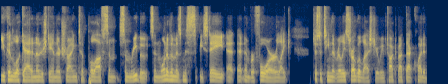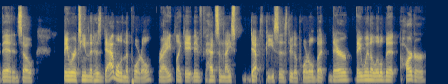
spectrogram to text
you can look at and understand they're trying to pull off some some reboots. And one of them is Mississippi State at, at number four. Like just a team that really struggled last year. We've talked about that quite a bit. And so they were a team that has dabbled in the portal, right? Like they they've had some nice depth pieces through the portal, but they're they went a little bit harder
